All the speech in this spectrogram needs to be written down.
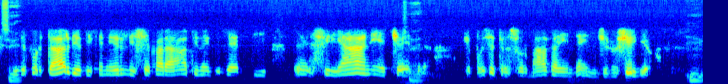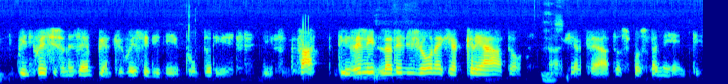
sì. di deportarli e di tenerli separati nei deserti eh, siriani, eccetera, sì. che poi si è trasformata in, in genocidio. Mm. Quindi questi sono esempi anche questi di, di, appunto, di, di fatti, la religione che ha creato, eh, che ha creato spostamenti.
